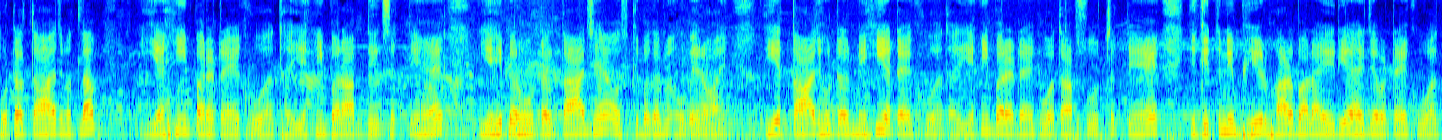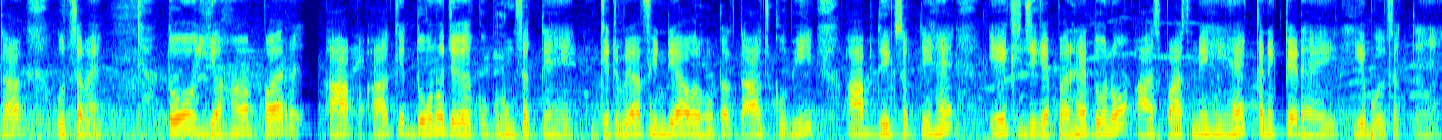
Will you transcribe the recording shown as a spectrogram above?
होटल ताज मतलब यहीं पर अटैक हुआ था, यहीं पर आप देख सकते हैं। यहीं पर होटल ताज है और उसके बगल में ओबेरॉय तो ये ताज होटल में ही अटैक हुआ था, यहीं पर अटैक हुआ था। आप सोच सकते हैं कि कितनी भीड़ भाड़ वाला एरिया है जब अटैक हुआ था उस समय। तो यहाँ पर आप आके दोनों जगह को घूम सकते हैं। गेटवे ऑफ़ इंडिया और होटल ताज को भी आप देख सकते हैं। एक ही जगह पर है, दोनों आसपास में ही है कनेक्टेड है, ये बोल सकते हैं।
